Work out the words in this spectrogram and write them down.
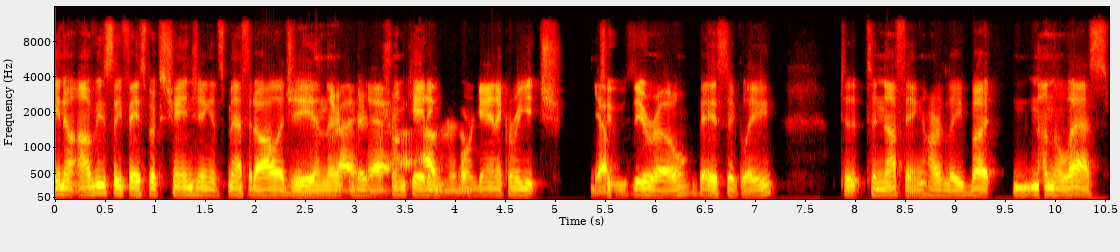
You know, obviously Facebook's changing its methodology and they're Right, they're yeah, truncating algorithm. organic reach Yep. to zero, basically, to to nothing hardly. But nonetheless,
